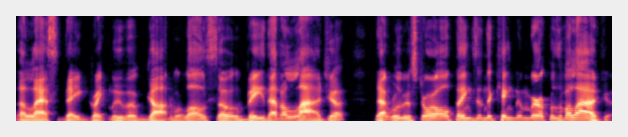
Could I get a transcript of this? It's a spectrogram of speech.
The last day great move of God will also be that Elijah that will restore all things in the kingdom miracles of Elijah.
